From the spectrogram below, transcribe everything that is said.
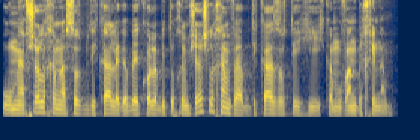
הוא מאפשר לכם לעשות בדיקה לגבי כל הביטוחים שיש לכם, והבדיקה הזאת היא כמובן בחינם.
